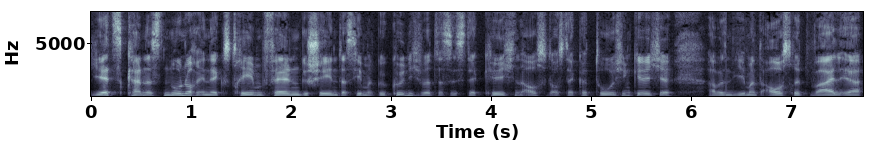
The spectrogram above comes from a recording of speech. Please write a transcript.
Jetzt kann es nur noch in extremen Fällen geschehen, dass jemand gekündigt wird. Das ist der Kirchenaustritt aus der katholischen Kirche. Aber wenn jemand austritt, weil er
